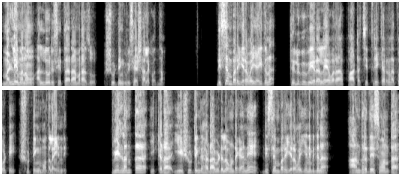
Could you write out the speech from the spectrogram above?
మళ్ళీ మనం అల్లూరి సీతారామరాజు షూటింగ్ విశేషాలకు వద్దాం. డిసెంబర్ ఇరవై ఐదున తెలుగు వీర లేవరా పాట చిత్రీకరణతోటి షూటింగ్ మొదలైంది. వీళ్ళంతా ఇక్కడ ఈ షూటింగ్ హడావిడిలో ఉండగానే డిసెంబర్ ఇరవై ఎనిమిదిన ఆంధ్రదేశమంతా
